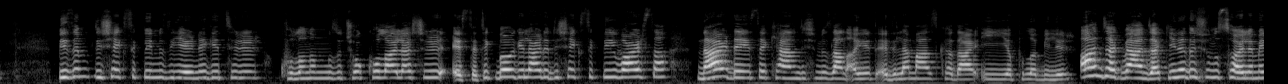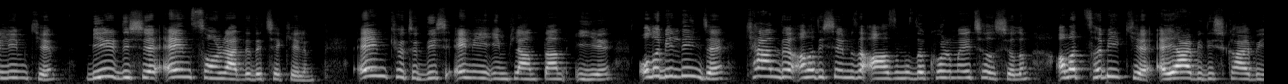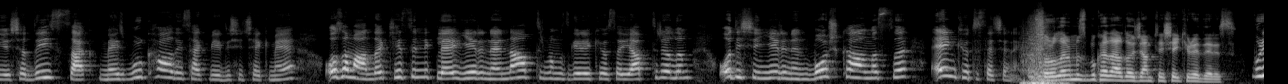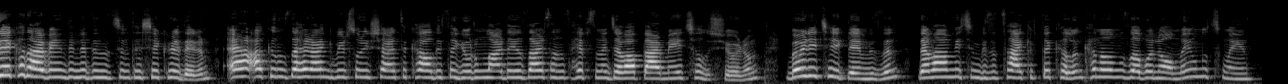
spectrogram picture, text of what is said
Bizim diş eksikliğimizi yerine getirir, kullanımımızı çok kolaylaştırır. Estetik bölgelerde diş eksikliği varsa neredeyse kendi dişimizden ayırt edilemez kadar iyi yapılabilir. Ancak ve ancak yine de şunu söylemeliyim ki bir dişi en son raddede çekelim. En kötü diş en iyi implanttan iyi. Olabildiğince kendi ana dişlerimizi ağzımızda korumaya çalışalım. Ama tabii ki eğer bir diş kaybı yaşadıysak, mecbur kaldıysak bir dişi çekmeye o zaman da kesinlikle yerine ne yaptırmamız gerekiyorsa yaptıralım. O dişin yerinin boş kalması en kötü seçenek. Sorularımız bu kadardı hocam. Teşekkür ederiz. Buraya kadar beni dinlediğiniz için teşekkür ederim. Eğer aklınızda herhangi bir soru işareti kaldıysa yorumlarda yazarsanız hepsine cevap vermeye çalışıyorum. Böyle içeriklerimizin devamı için bizi takipte kalın. Kanalımıza abone olmayı unutmayın.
